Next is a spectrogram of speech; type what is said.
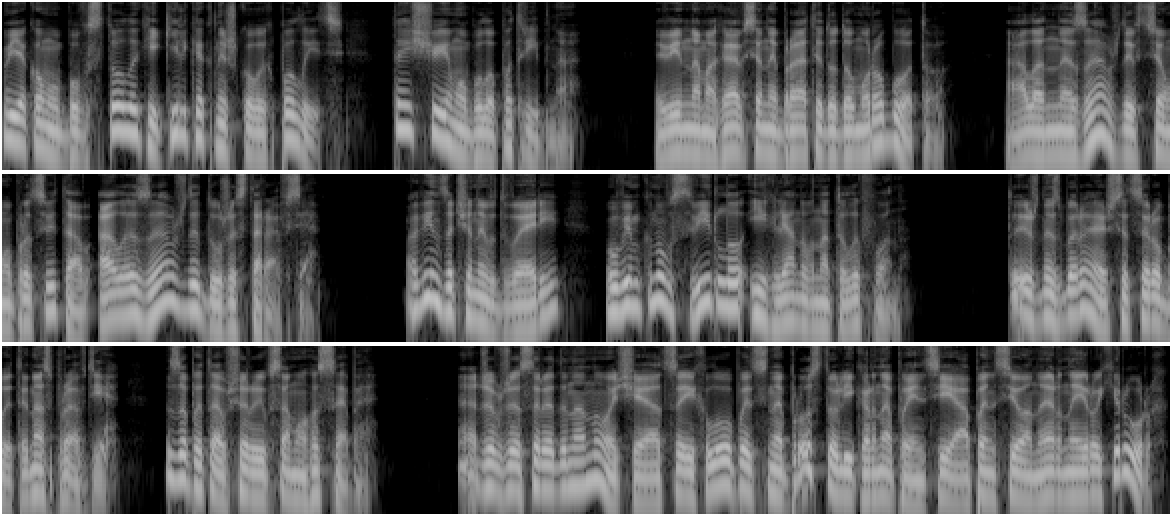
в якому був столик і кілька книжкових полиць, те, що йому було потрібно. Він намагався не брати додому роботу. Алан не завжди в цьому процвітав, але завжди дуже старався. Він зачинив двері, увімкнув світло і глянув на телефон. Ти ж не збираєшся це робити насправді? запитав шериф самого себе. Адже вже середина ночі, а цей хлопець не просто лікар на пенсії, а пенсіонер нейрохірург.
